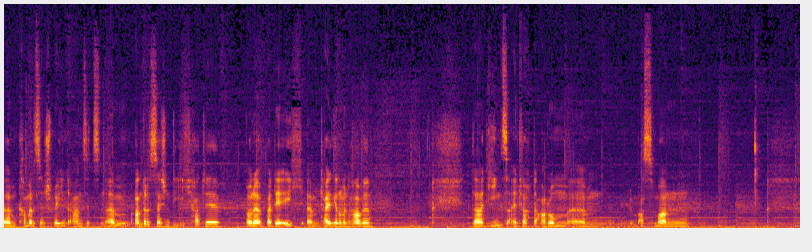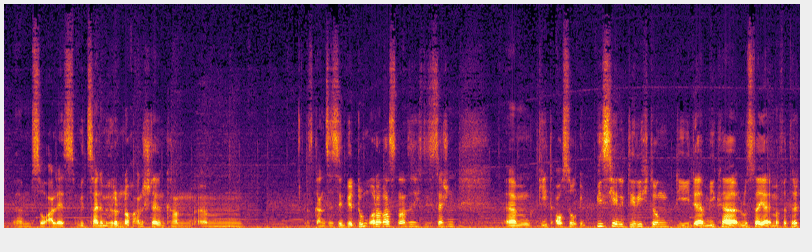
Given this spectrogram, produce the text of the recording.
ähm, kann man das entsprechend ansetzen. Ähm, andere Session, die ich hatte oder bei der ich ähm, teilgenommen habe, da ging es einfach darum, was man so alles mit seinem Hirn noch anstellen kann. Ganze Sind wir dumm oder was? nannte sich diese Session. Ähm, geht auch so ein bisschen in die Richtung, die der Mika Luster ja immer vertritt.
